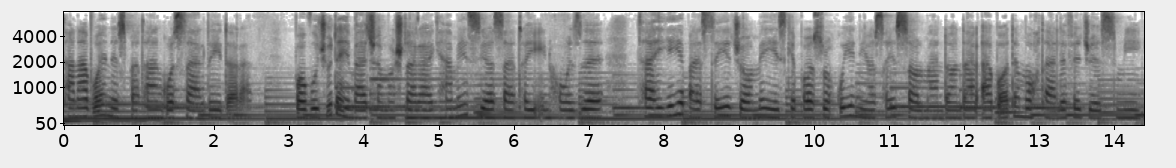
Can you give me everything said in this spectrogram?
تنوع نسبتا گسترده دارد. با وجود این بچه مشترک همه سیاست های این حوزه تهیه بسته جامعی است که پاسخگوی نیازهای سالمندان در ابعاد مختلف جسمی،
